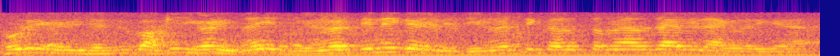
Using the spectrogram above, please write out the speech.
થોડી કરી છે હજુ બાકી ઘણી નહીં ઝીણવટથી નહીં કરેલી ઝીણવટથી કરું તો તમને સમજાવી લાગે વળી ગયા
